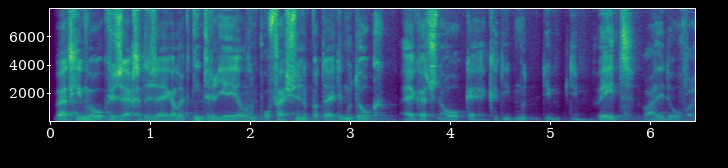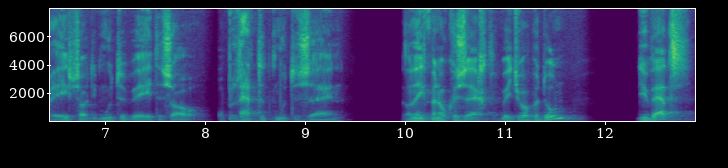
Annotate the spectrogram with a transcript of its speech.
Wetgeving ook gezegd, het is eigenlijk niet reëel. Een professionele partij die moet ook eigenlijk uit zijn ogen kijken. Die, moet, die, die weet waar hij het over heeft, zou die moeten weten, zou oplettend moeten zijn. Dan heeft men ook gezegd, weet je wat we doen? Die wet,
